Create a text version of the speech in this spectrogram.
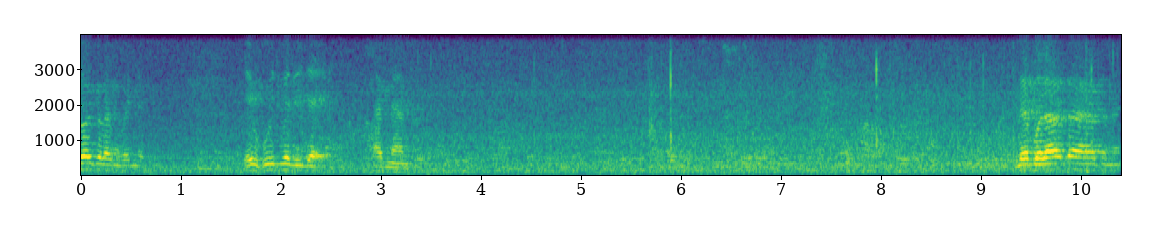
દોઢ કલાક હું જ વધી જાય આ જ્ઞાન એટલે બોલાવતા તમે?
